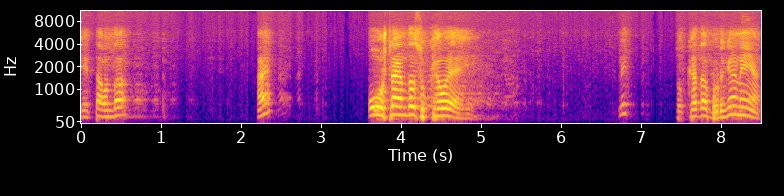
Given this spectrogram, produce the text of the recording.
ਚੇਤਾ ਹੁੰਦਾ? ਹੈ? ਉਸ ਟਾਈਮ ਦਾ ਸੁੱਖਿਆ ਹੋਇਆ ਇਹ। ਨਹੀਂ, ਸੁੱਖਿਆ ਤਾਂ ਬੁੜੀਆਂ ਨੇ ਆ।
